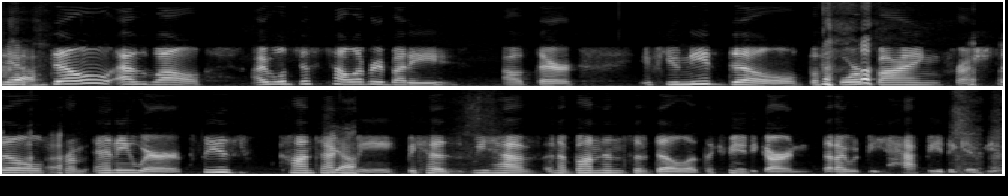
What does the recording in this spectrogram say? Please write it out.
Yeah. Dill as well. I will just tell everybody out there, if you need dill before buying fresh dill from anywhere, please contact yeah. me because we have an abundance of dill at the community garden that I would be happy to give you.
